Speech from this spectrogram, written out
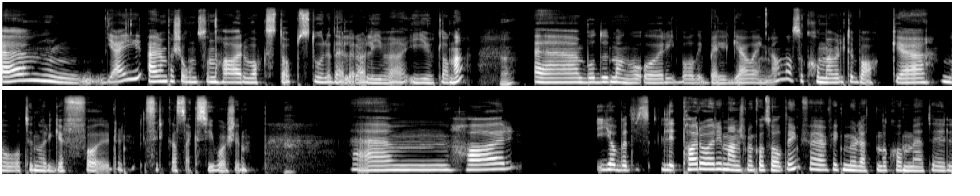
Um, jeg er en person som har vokst opp store deler av livet i utlandet. Ja. Uh, bodde mange år både i Belgia og England, og så kom jeg vel tilbake nå til Norge for ca. seks-syv år siden. Um, har jobbet et par år i Management Consulting før jeg fikk muligheten til å komme til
